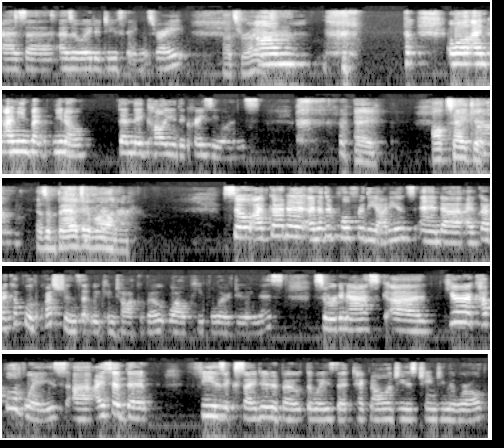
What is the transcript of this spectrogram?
as a as a way to do things, right? That's right. Um, well, I, I mean, but you know, then they call you the crazy ones. hey, I'll take it um, as a badge of honor. So I've got a, another poll for the audience, and uh, I've got a couple of questions that we can talk about while people are doing this. So we're going to ask, uh, here are a couple of ways. Uh, I said that FEE is excited about the ways that technology is changing the world.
